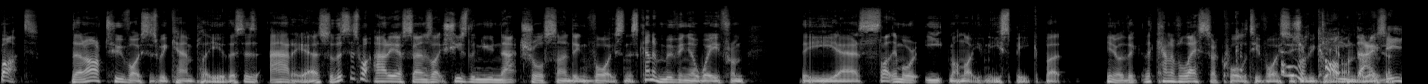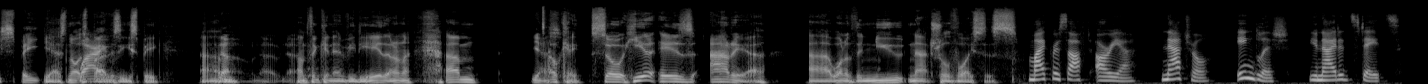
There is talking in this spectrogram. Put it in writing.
But there are two voices we can play you. This is Aria. So this is what Aria sounds like. She's the new natural sounding voice, and it's kind of moving away from the uh, slightly more e well, not even e speak, but you know the, the kind of lesser quality voices you Oh, would get on the Razor. e-speak. Yeah, it's not as bad as e speak. Um, No, no, no. I'm thinking NVDA there, aren't I? Um, yes. okay, so here is Aria, uh, one of the new natural voices. Microsoft Aria, Natural, English, United States.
